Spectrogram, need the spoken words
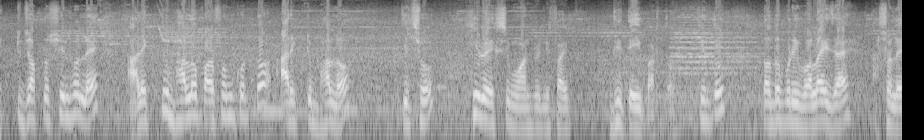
একটু যত্নশীল হলে আর একটু ভালো পারফর্ম করতো, আর একটু ভালো কিছু Hero Xtreme one twenty five দিতেই পারতো। কিন্তু তদুপরি বলাই যায়, আসলে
